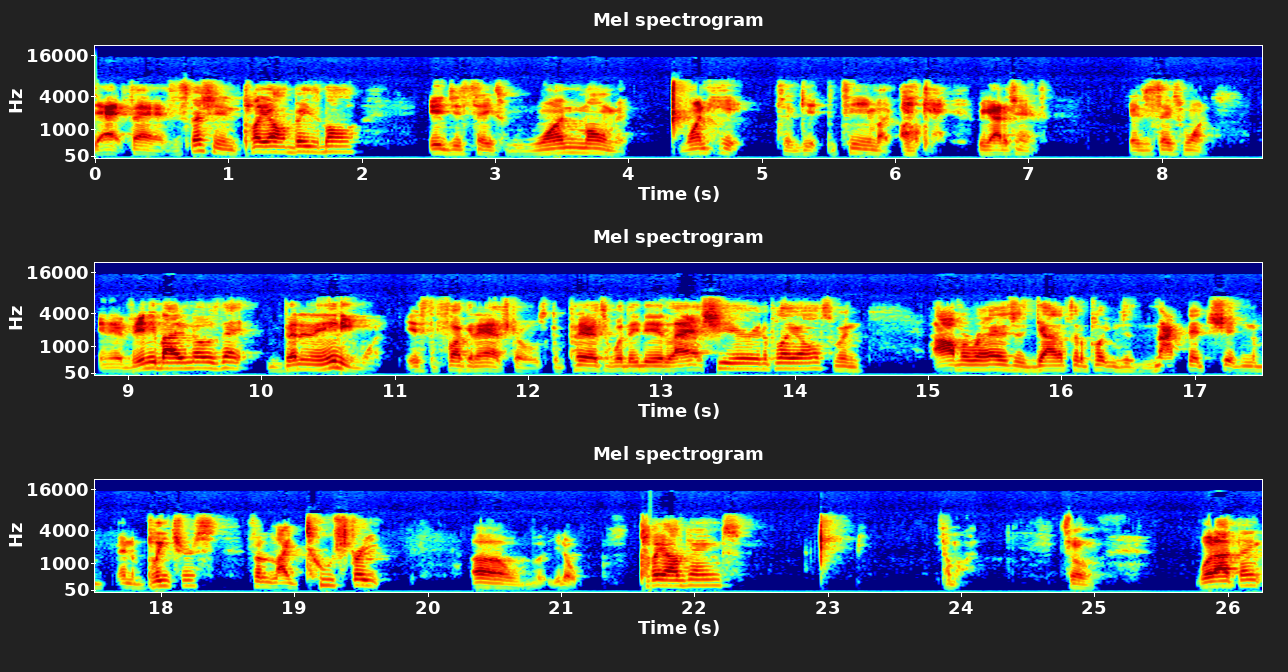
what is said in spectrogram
that fast, especially in playoff baseball. It just takes one moment, one hit to get the team like, okay, we got a chance. It just takes one. And if anybody knows that better than anyone, it's the fucking Astros compared to what they did last year in the playoffs when Alvarez just got up to the plate and just knocked that shit in the in the bleachers for like two straight, uh, you know, playoff games. Come on. So, what I think,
